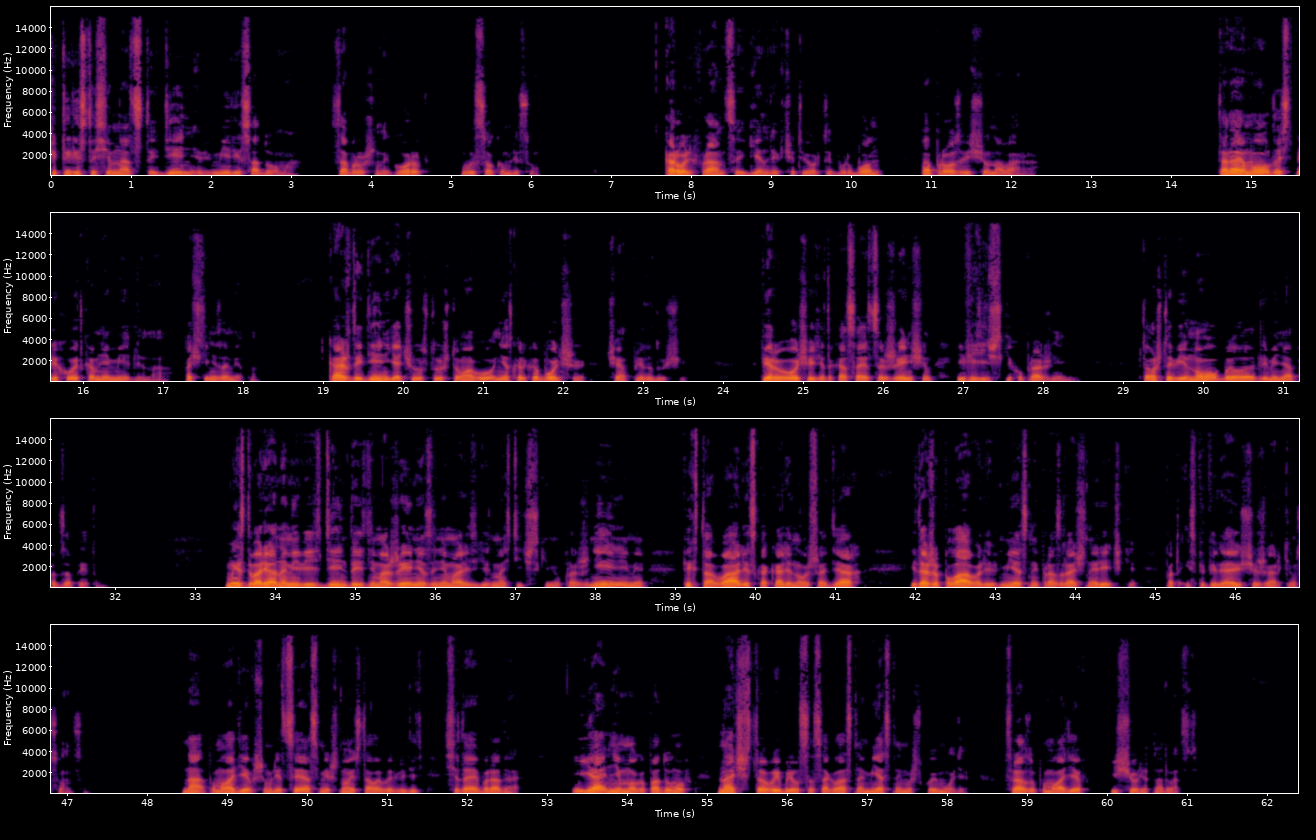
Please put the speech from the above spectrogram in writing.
417-й день в мире Содома. Заброшенный город в высоком лесу. Король Франции Генрих IV Бурбон по прозвищу Наварра. Вторая молодость приходит ко мне медленно, почти незаметно. Каждый день я чувствую, что могу несколько больше, чем в предыдущий. В первую очередь это касается женщин и физических упражнений, потому что вино было для меня под запретом. Мы с дворянами весь день до изнеможения занимались гимнастическими упражнениями, фехтовали, скакали на лошадях и даже плавали в местной прозрачной речке под испепеляюще жарким солнцем. На помолодевшем лице смешной стала выглядеть седая борода, и я, немного подумав, начисто выбрился согласно местной мужской моде, сразу помолодев еще лет на двадцать.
